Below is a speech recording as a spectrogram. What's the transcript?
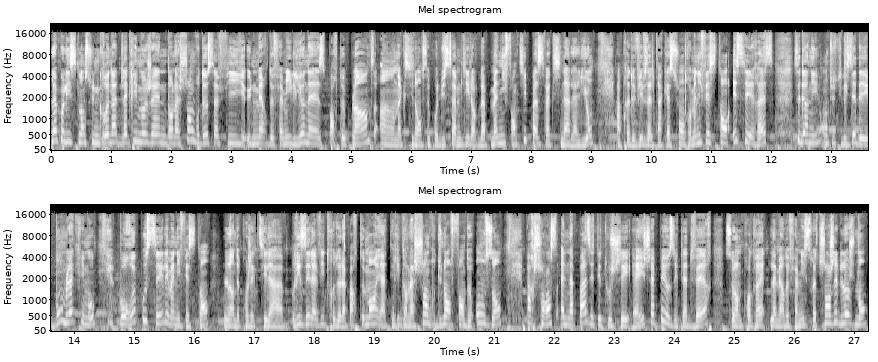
La police lance une grenade lacrymogène dans la chambre de sa fille. Une mère de famille lyonnaise porte plainte. Un accident s'est produit samedi lors de la manif anti-passe vaccinale à Lyon. Après de vives altercations entre manifestants et CRS, ces derniers ont utilisé des bombes lacrymo pour repousser les manifestants. L'un des projectiles a brisé la vitre de l'appartement et a atterri dans la chambre d'une enfant de 11 ans. Par chance, elle n'a pas été touchée et a échappé aux éclats de verre. Selon le progrès, la mère de famille souhaite changer de logement.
